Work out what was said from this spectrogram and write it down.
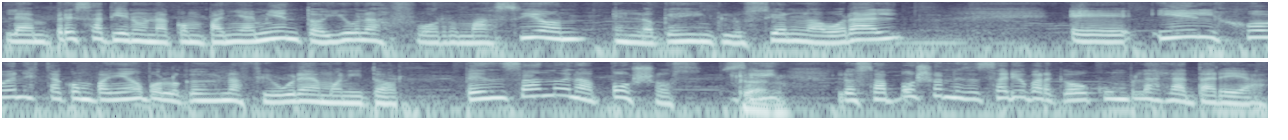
La empresa tiene un acompañamiento y una formación en lo que es inclusión laboral eh, y el joven está acompañado por lo que es una figura de monitor. Pensando en apoyos, ¿sí? Los apoyos necesarios para que vos cumplas la tarea.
